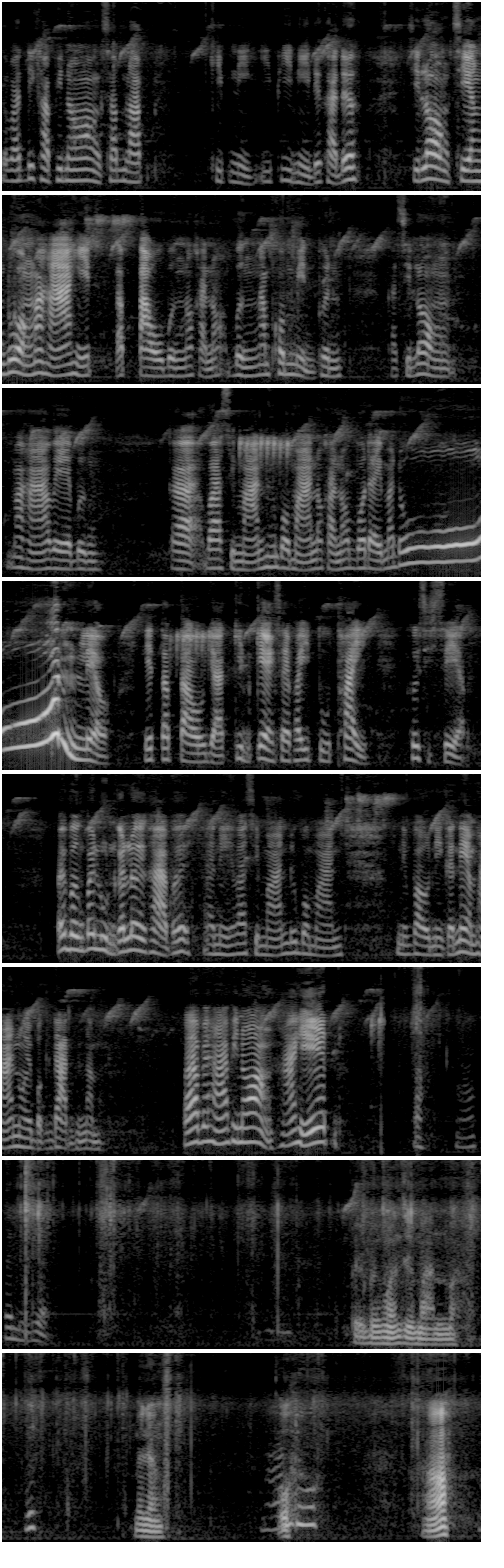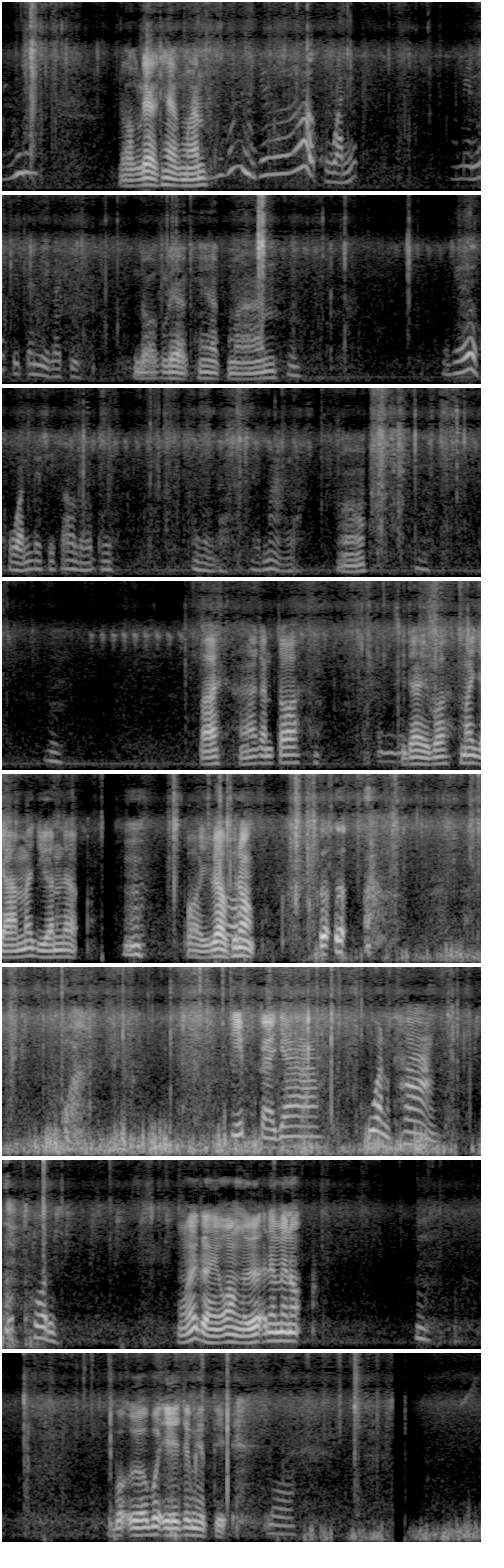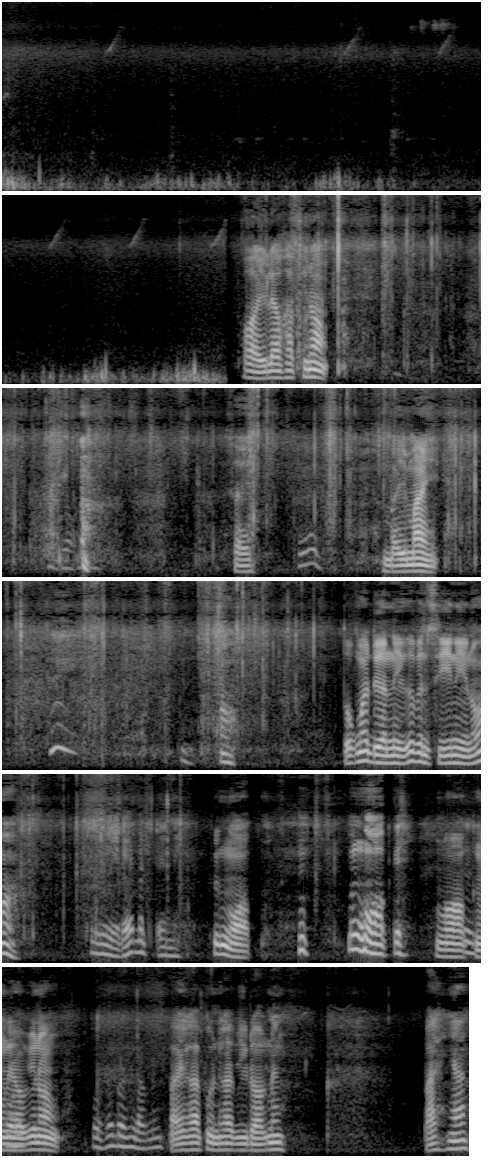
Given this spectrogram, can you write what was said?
สวัสดีค่ะพี่น้องสำหรับคลิปนี้ EP นี้ด้อค่ะ เด้อสิลองเสียงดวงมาหาเห็ดตับเต่าเบิงเนาะค่ะเนาะเบิงน้ำคอมเมนต์เพิ่นก็สิลองมาหาแวเบิงก็ว่าสิหมานหรือบ่หมานเนาะค่ะเนาะบ่ได้มาโดนแล้วเห็ดตับเต่าอยากกินแกงใส่ผักอีตูไทยคือสิเสียบไปเบิงไปหลุ่นกันเลยค่ะไปอันนี้ว่าสิหมานหรือบ่หมานนี่เบานี่ก็แนมหาหน่วยบักดันนำป้าไปหาพี่น้องหาเห็ดไปหาเพิ่นเรื่อย ไปเบิ่งวันสิมันบ่อุ๊ยไม่นหยังมาโอ้ดูอ๋อมาดูดอกแรกแหกมันโอ้ยมาเยอะขวนแม่นติดอันนี้ละติดอกแรกแหกมันมาเยอะขวนเลยสิเก้าเลยดูอันนี้ละได้มาละอ๋ออมไปหากันต่อสิได้บ่มายามมาเยือนแล้วอืมพออีกแล้วพี่น้องเออเออ เจ็บกะยาข้วนข้างเจ็บทนโอ้ยก็ให้อ่องเออได้ไหมเนาะอืมบ่เออบ่เอจังเม็ดติบอพออีกแล้วครับพี่น้อง ใส่ใบไม้อ้าว ตกมาเดือนนี้ก็เป็นสีนี่เนาะนี่แหละมันอันนี้คืองอก มันงอกเลยงอกแล้วพี่น้องโอ้ยเบิ่งดอกนี้ไปครับพุ่นครับอีกดอกหนึ่งไปย่าง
